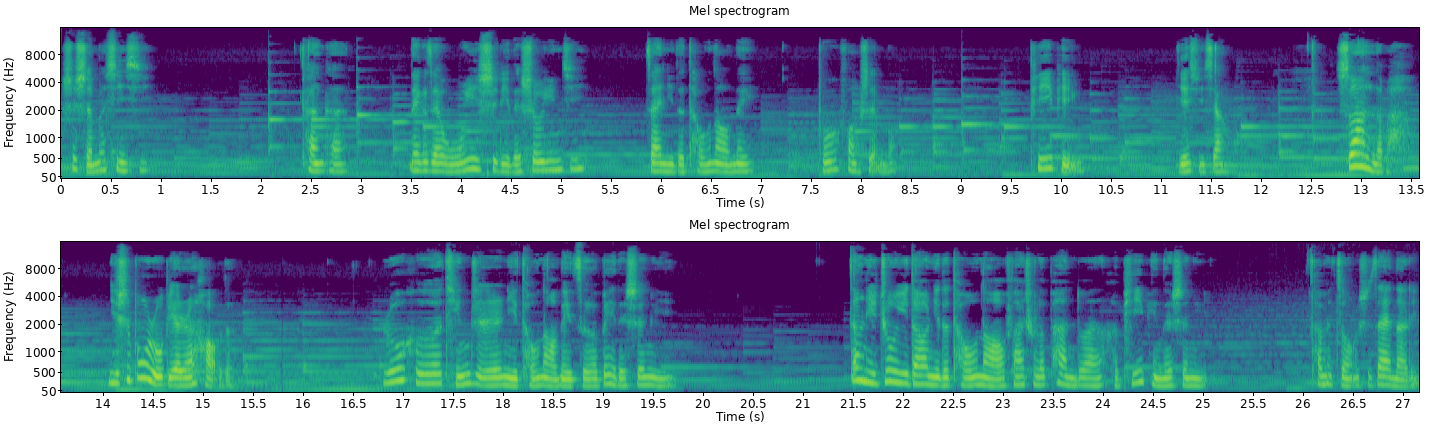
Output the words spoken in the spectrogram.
是什么信息？看看，那个在无意识里的收音机，在你的头脑内播放什么？批评，也许像，算了吧，你是不如别人好的。如何停止你头脑内责备的声音？当你注意到你的头脑发出了判断和批评的声音，他们总是在那里，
